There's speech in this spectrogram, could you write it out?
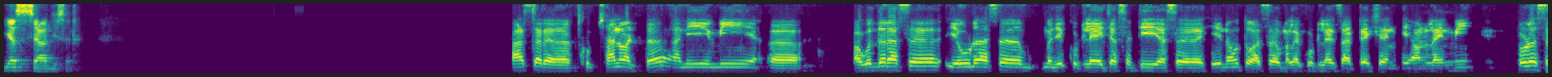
यस शहाजी सर हा सर खूप छान वाटतं. आणि मी अगोदर असं एवढं असं म्हणजे कुठल्या याच्यासाठी असं हे नव्हतं असं मला कुठल्याच अट्रॅक्शन हे ऑनलाईन मी थोडस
